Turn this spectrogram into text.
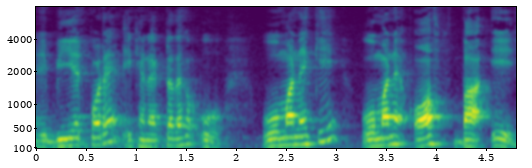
এই বি এর পরে এখানে একটা দেখো ও ও মানে কি? ও মানে অফ বা এর।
